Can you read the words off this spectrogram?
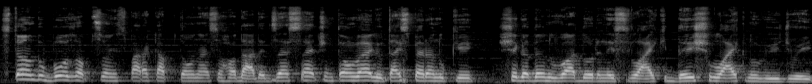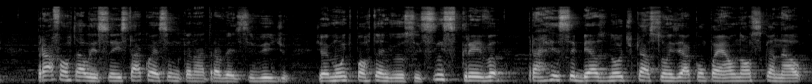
Estando boas opções para capitão nessa rodada 17, então, velho, tá esperando o que? Chega dando voadora nesse like, deixa o like no vídeo aí. Para fortalecer, está conhecendo o canal através desse vídeo, já é muito importante você se inscreva para receber as notificações e acompanhar o nosso canal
